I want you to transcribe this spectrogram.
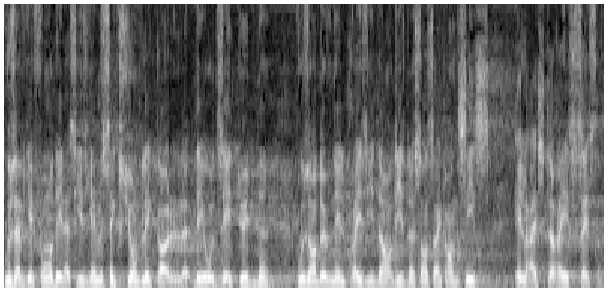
vous aviez fondé la sixième section de l'école des hautes études, vous en devenez le président en 1956 et le resterez 16 ans.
